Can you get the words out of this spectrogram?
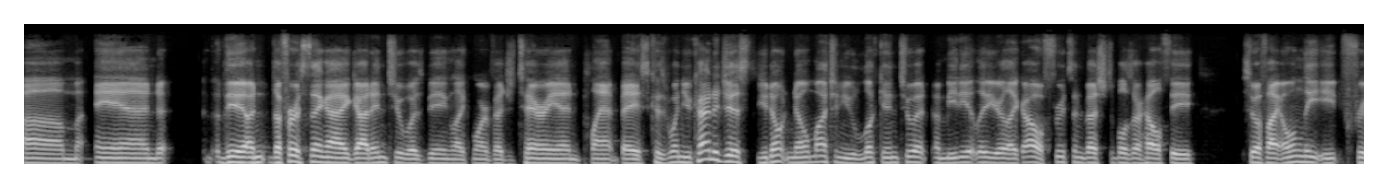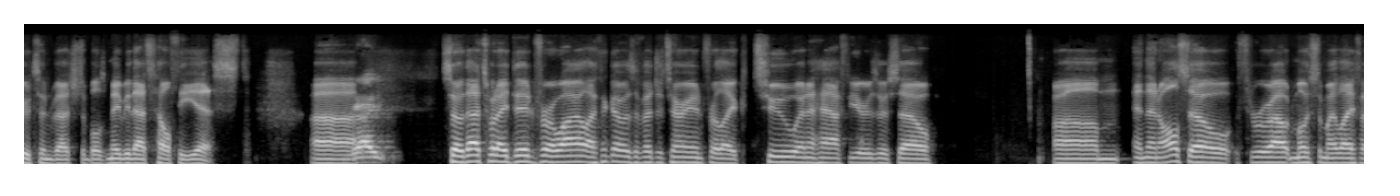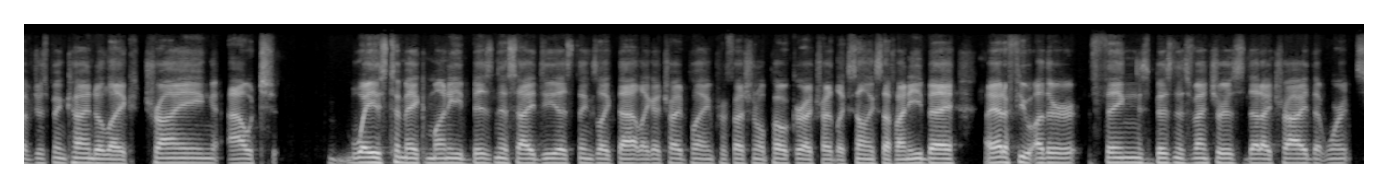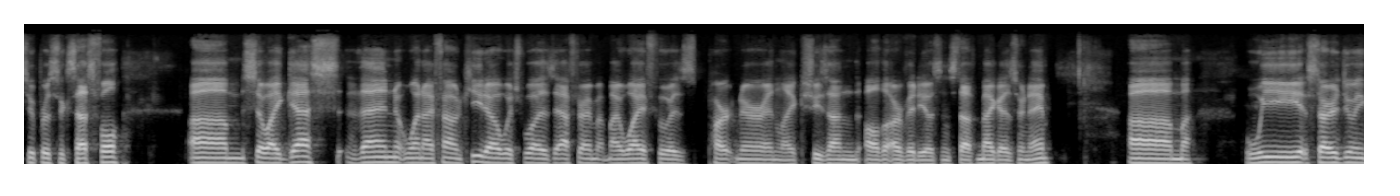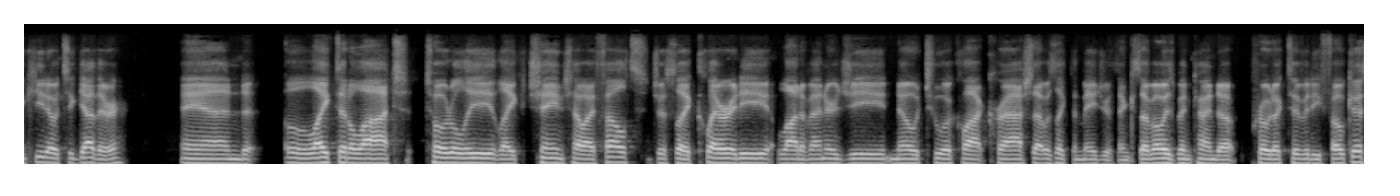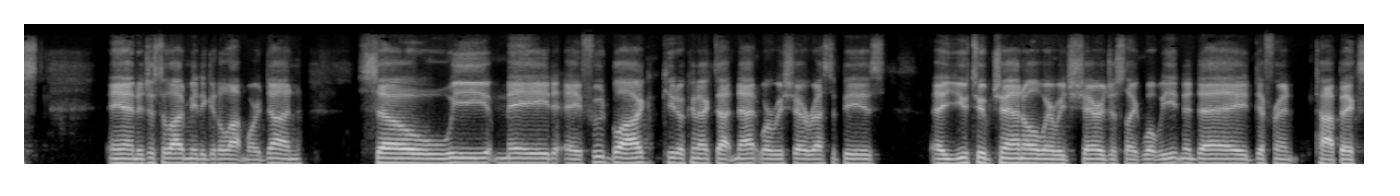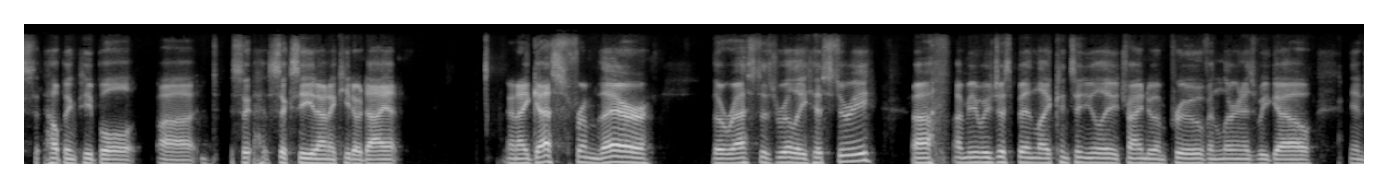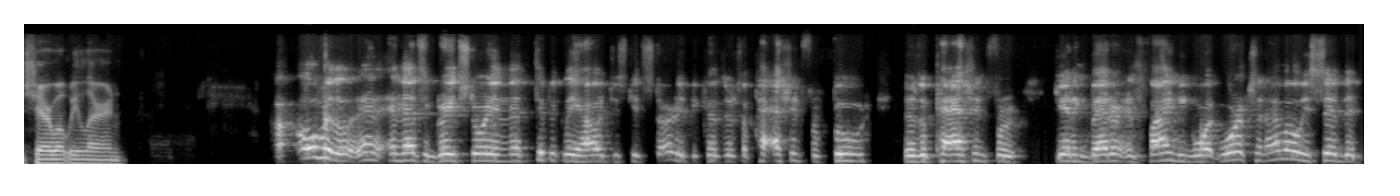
Um, and the uh, the first thing I got into was being like more vegetarian, plant based. Because when you kind of just you don't know much and you look into it immediately, you're like, oh, fruits and vegetables are healthy. So if I only eat fruits and vegetables, maybe that's healthiest. Uh, right so that's what I did for a while. I think I was a vegetarian for like two and a half years or so. Um, and then also throughout most of my life, I've just been kind of like trying out ways to make money, business ideas, things like that. Like I tried playing professional poker, I tried like selling stuff on eBay. I had a few other things, business ventures that I tried that weren't super successful. Um, so I guess then when I found keto, which was after I met my wife, who is partner and like she's on all the our videos and stuff. Megha is her name. Um, we started doing keto together and liked it a lot. Totally like changed how I felt. Just like clarity, a lot of energy, no two o'clock crash. That was like the major thing because I've always been kind of productivity focused, and it just allowed me to get a lot more done so we made a food blog, ketoconnect.net, where we share recipes, a YouTube channel where we share just like what we eat in a day, different topics, helping people uh, su- succeed on a keto diet. And I guess from there, the rest is really history. Uh, I mean, we've just been like continually trying to improve and learn as we go and share what we learn over the and, and, that's a great story and that's typically how it just gets started because there's a passion for food there's a passion for getting better and finding what works. And i've always said that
